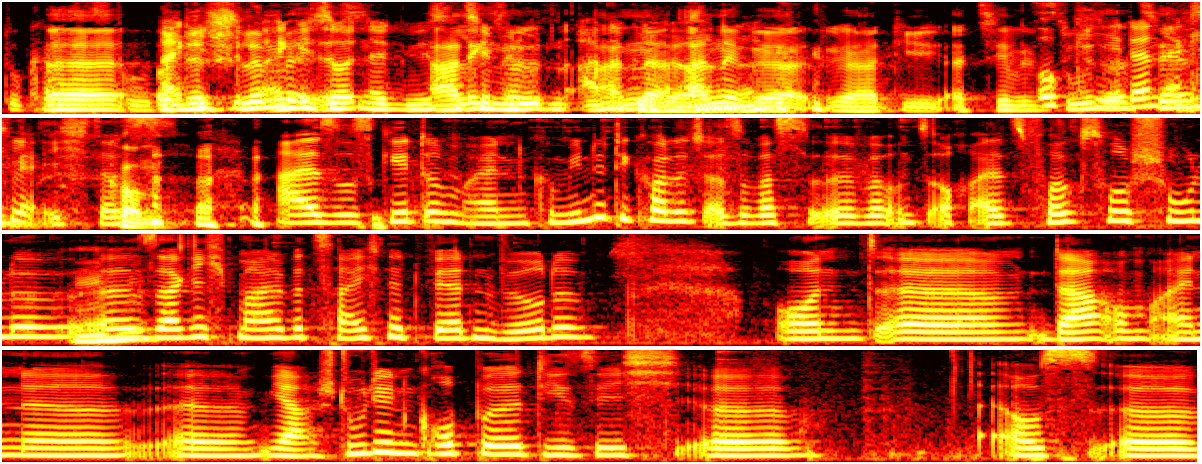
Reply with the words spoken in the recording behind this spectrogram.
du kannst Äh, es und gut. das Eigentlich- Schlimme eigentlich ist, sollten die Alex zehn Minuten Anne, Anne Anne ne? gehört, gehört die. Erzähl, willst du Okay, es dann erkläre ich das. Komm. Also es geht um ein Community College, also was äh, bei uns auch als Volkshochschule, Mhm. äh, sage ich mal, bezeichnet werden würde. Und äh, da um eine äh, ja, Studiengruppe, die sich äh, aus äh,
